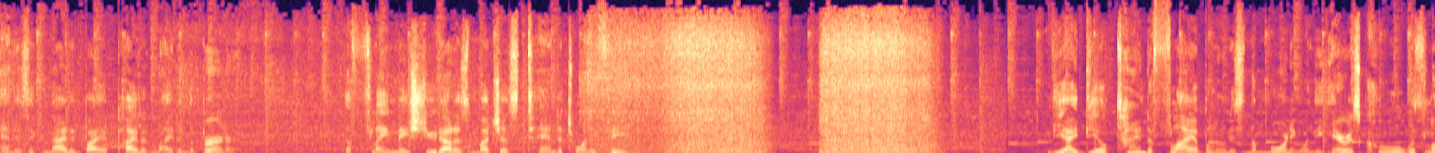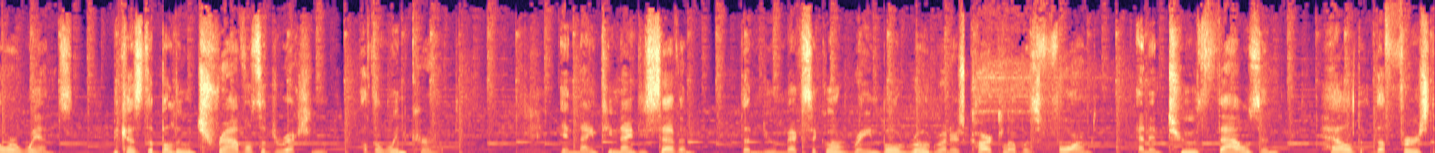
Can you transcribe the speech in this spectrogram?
and is ignited by a pilot light in the burner. The flame may shoot out as much as 10 to 20 feet. The ideal time to fly a balloon is in the morning when the air is cool with lower winds, because the balloon travels the direction of the wind current. In 1997, the New Mexico Rainbow Roadrunners Car Club was formed, and in 2000 held the first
